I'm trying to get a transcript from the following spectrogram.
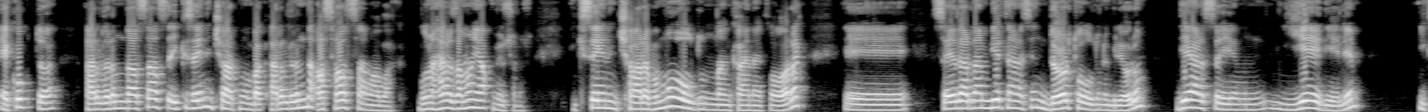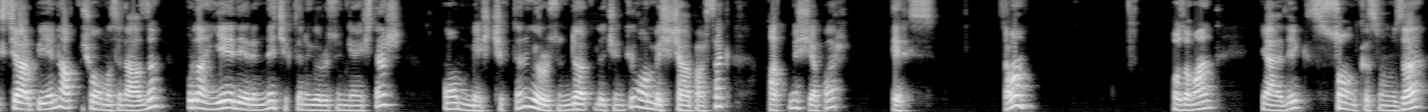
EKOK da aralarında asalsa iki sayının çarpımı bak. Aralarında asalsa ama bak. Bunu her zaman yapmıyorsunuz. İki sayının çarpımı olduğundan kaynaklı olarak ee, sayılardan bir tanesinin 4 olduğunu biliyorum. Diğer sayının y diyelim. x çarpı y'nin 60 olması lazım. Buradan y değerinin ne çıktığını görürsün gençler. 15 çıktığını görürsün. 4 ile çünkü 15'i çarparsak 60 yapar deriz. Tamam. O zaman geldik son kısmımıza.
